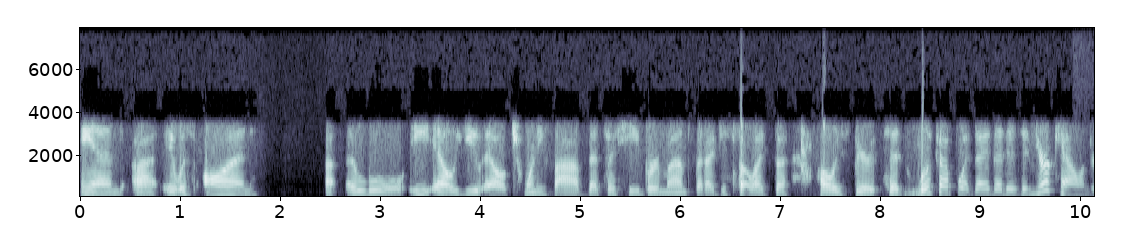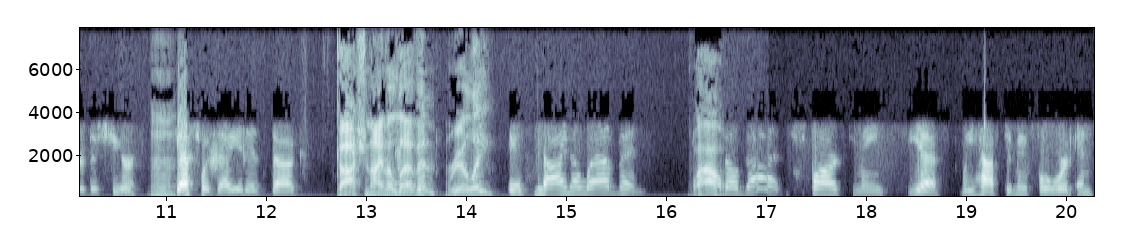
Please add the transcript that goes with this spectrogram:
and uh, it was on uh, Elul, E L U L 25. That's a Hebrew month, but I just felt like the Holy Spirit said, "Look up what day that is in your calendar this year." Mm. Guess what day it is, Doug? Gosh, 9/11? Really? It's 9/11. Wow. So that sparked me. Yes, we have to move forward. And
